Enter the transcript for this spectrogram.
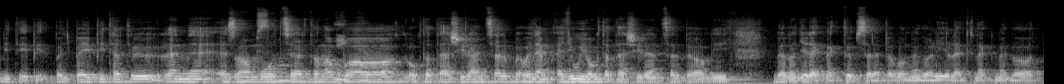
mit épít, vagy beépíthető lenne ez a Abszolút. módszertan abba az oktatási rendszerbe, vagy nem, egy új oktatási rendszerbe, amiben a gyereknek több szerepe van, meg a léleknek, meg a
